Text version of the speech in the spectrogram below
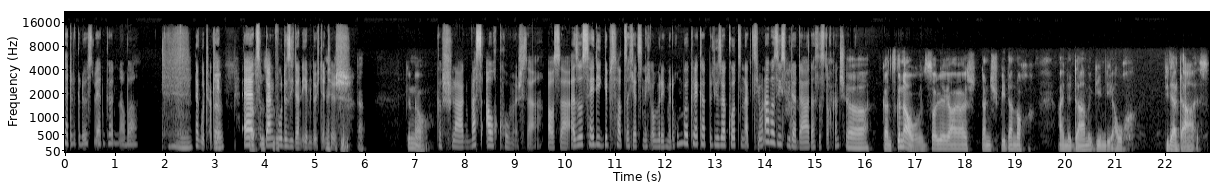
hätte gelöst werden können, aber mhm. na gut, okay. Ja, äh, zum Dank gut. wurde sie dann eben durch den Tisch. ja. Genau. Geschlagen, was auch komisch sah, aussah. Also Sadie Gibbs hat sich jetzt nicht unbedingt mit rumbekleckert mit dieser kurzen Aktion, aber sie ist wieder da, das ist doch ganz schön. Ja, ganz genau. Es soll ja dann später noch eine Dame geben, die auch wieder da ist.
